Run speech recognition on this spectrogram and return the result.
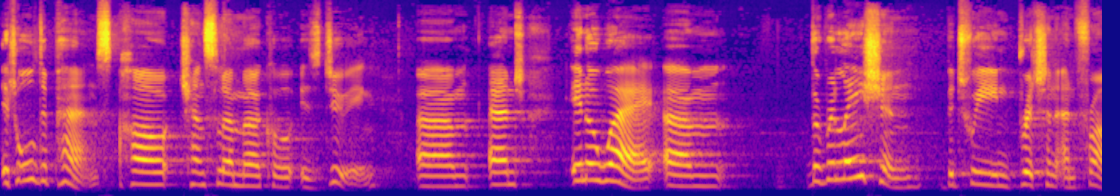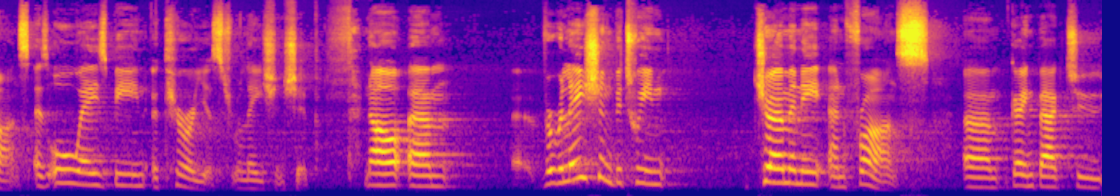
it all depends how Chancellor Merkel is doing. Um, and in a way, um, the relation between Britain and France has always been a curious relationship. Now, um, the relation between Germany and France, um, going back to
